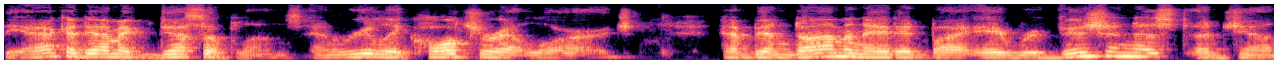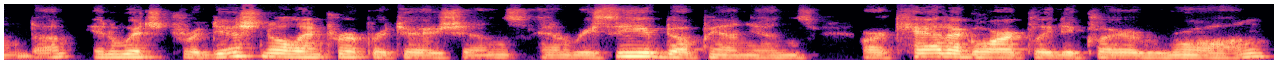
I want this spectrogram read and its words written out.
the academic disciplines and really culture at large have been dominated by a revisionist agenda in which traditional interpretations and received opinions are categorically declared wrong,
